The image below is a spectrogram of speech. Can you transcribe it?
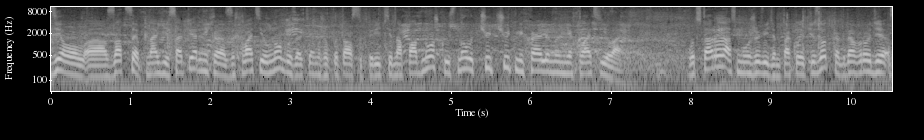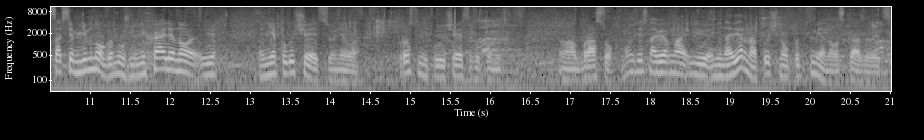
сделал а, зацеп ноги соперника, захватил ногу, затем уже пытался перейти на подножку. И снова чуть-чуть Михайлину не хватило. Вот второй раз мы уже видим такой эпизод, когда вроде совсем немного нужно Михайлину. И не получается у него. Просто не получается выполнить а, бросок. Ну, здесь, наверное, и не наверное, а точно опыт Тменова сказывается.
